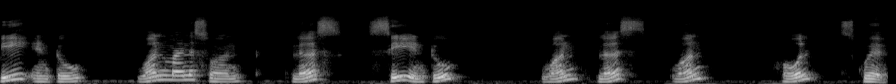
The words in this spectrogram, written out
b into one minus one plus c into one plus one whole square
